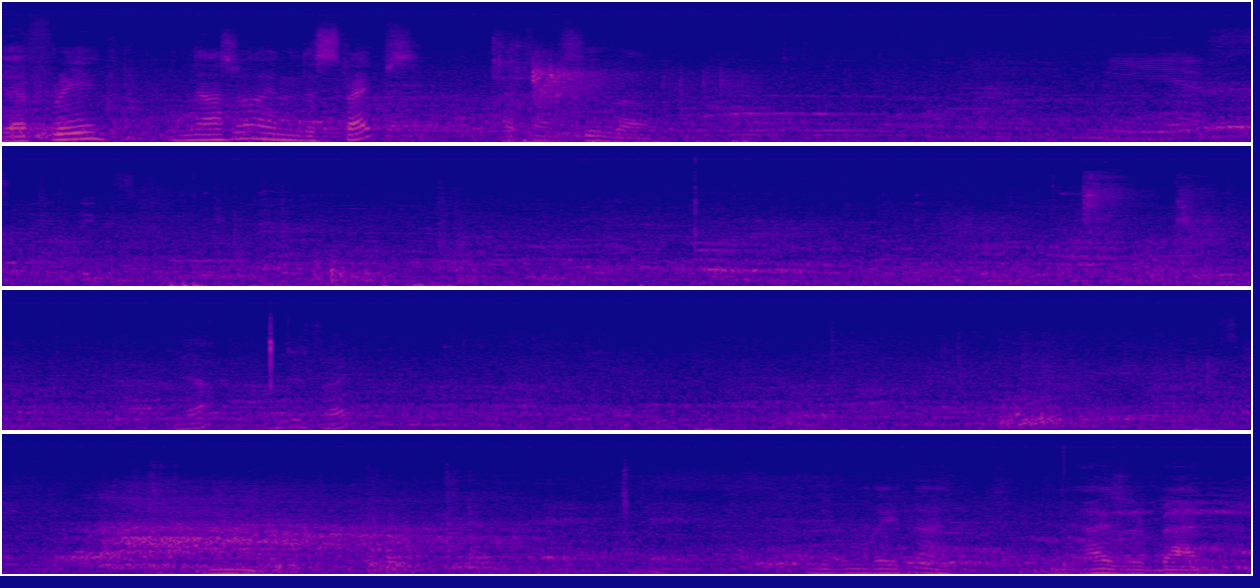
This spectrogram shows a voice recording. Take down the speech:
Jeffrey Ignacio in the stripes? I can't see well. Yeah, that is right. Hindi ko makita. My eyes are bad.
